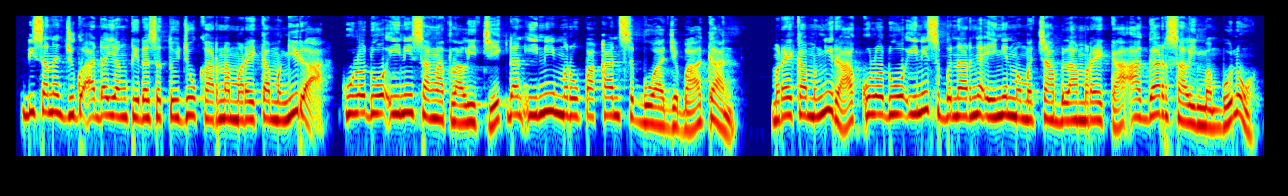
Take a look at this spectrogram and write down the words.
di sana juga ada yang tidak setuju karena mereka mengira Kulo Duo ini sangatlah licik dan ini merupakan sebuah jebakan. Mereka mengira Kulo Duo ini sebenarnya ingin memecah belah mereka agar saling membunuh.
